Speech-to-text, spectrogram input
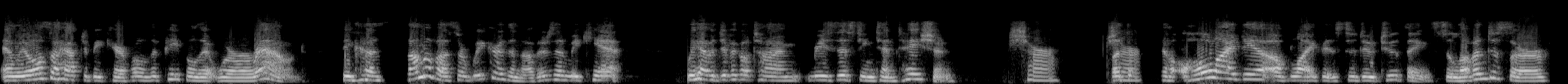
And we also have to be careful of the people that we're around mm-hmm. because some of us are weaker than others and we can't, we have a difficult time resisting temptation. sure But sure the, the whole idea of life is to do two things to love and to serve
